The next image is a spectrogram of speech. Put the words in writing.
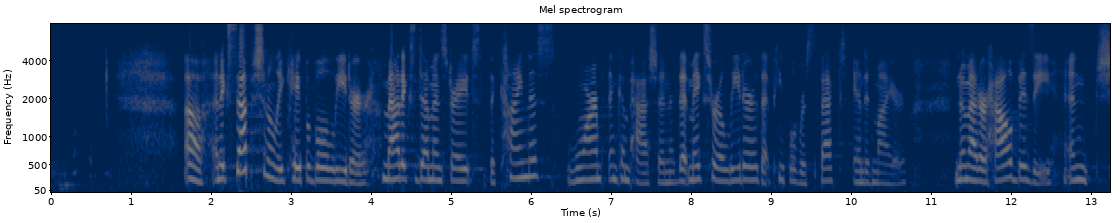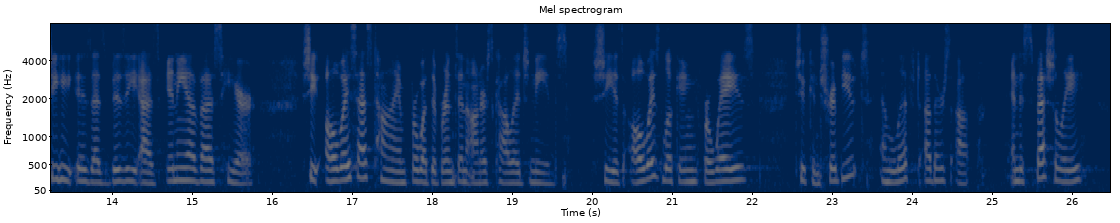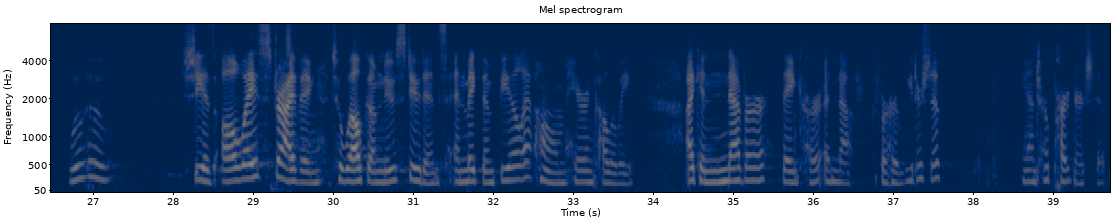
Oh, an exceptionally capable leader, Maddox demonstrates the kindness, warmth, and compassion that makes her a leader that people respect and admire. No matter how busy, and she is as busy as any of us here, she always has time for what the Brinson Honors College needs. She is always looking for ways to contribute and lift others up, and especially, woohoo, she is always striving to welcome new students and make them feel at home here in Cullowhee. I can never thank her enough for her leadership and her partnership.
